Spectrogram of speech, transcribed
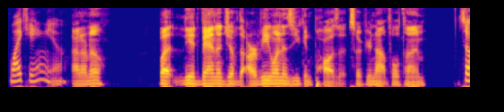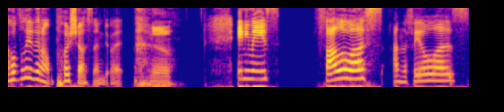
Why can't you? I don't know. But the advantage of the RV one is you can pause it. So if you're not full time, So hopefully they don't push us into it. yeah. Anyways, follow us on the Fayolas.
